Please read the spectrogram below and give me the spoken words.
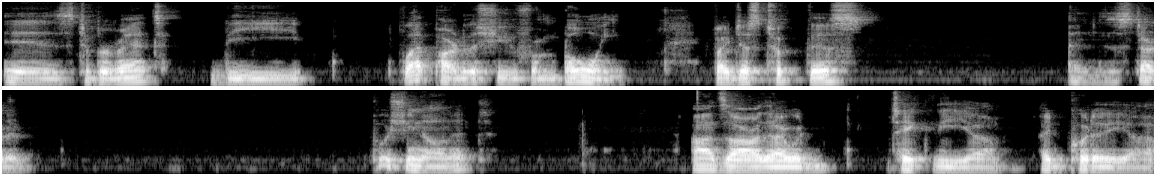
is to prevent the flat part of the shoe from bowing. If I just took this and just started pushing on it, odds are that I would take the, uh, I'd put a uh,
